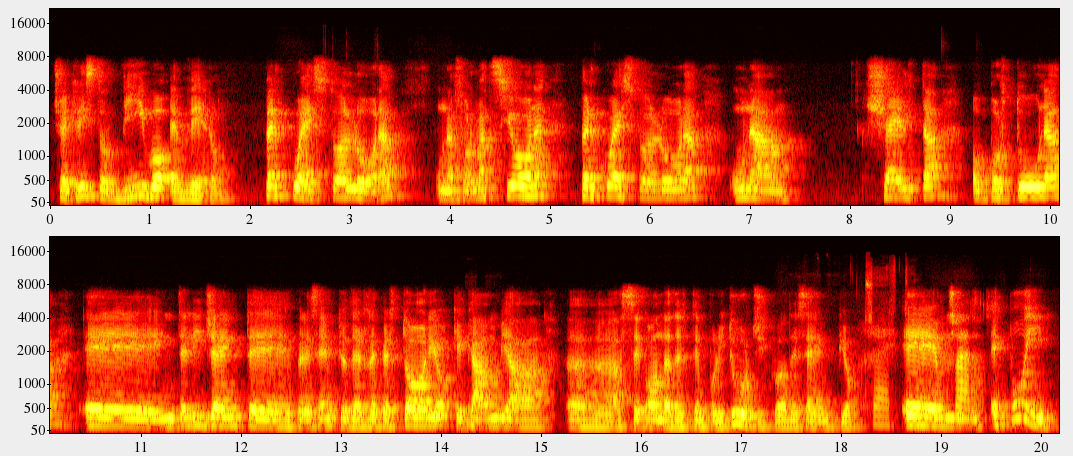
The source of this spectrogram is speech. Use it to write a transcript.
cioè Cristo vivo e vero. Per questo allora una formazione, per questo allora una scelta opportuna e intelligente, per esempio, del repertorio che cambia eh, a seconda del tempo liturgico, ad esempio. Certo, e, certo. e, poi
